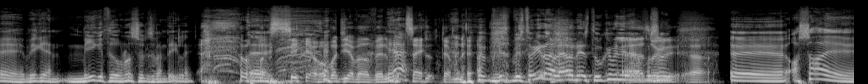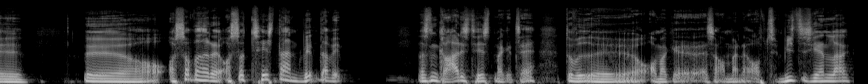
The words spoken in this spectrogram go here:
Øh, hvilket er en mega fed undersøgelse, var en del af. Jeg håber, de har været velbetalt, dem der. hvis, hvis du ikke har lavet næste uge, kan vi lige Ja, lave forsøg. vi- Øh, og så... Øh, øh, og så, hvad det, og så tester han, hvem der er hvem. Der er sådan en gratis test, man kan tage. Du ved, øh, om, man kan, altså, om man er optimistisk anlagt,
